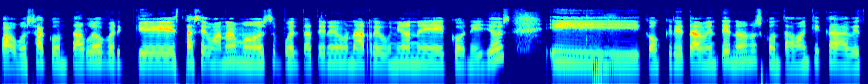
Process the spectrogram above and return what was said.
vamos a contarlo porque esta semana hemos vuelto a tener una reunión eh, con ellos y concretamente no nos contaban que cada vez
